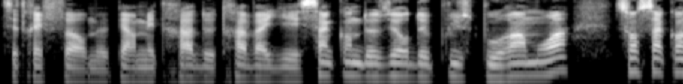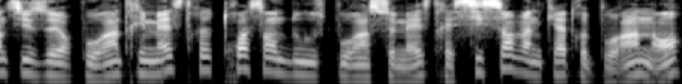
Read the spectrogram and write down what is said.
Cette réforme permettra de travailler 52 heures de plus pour un mois, 156 heures pour un trimestre, 312 pour un semestre et 624 pour un an.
